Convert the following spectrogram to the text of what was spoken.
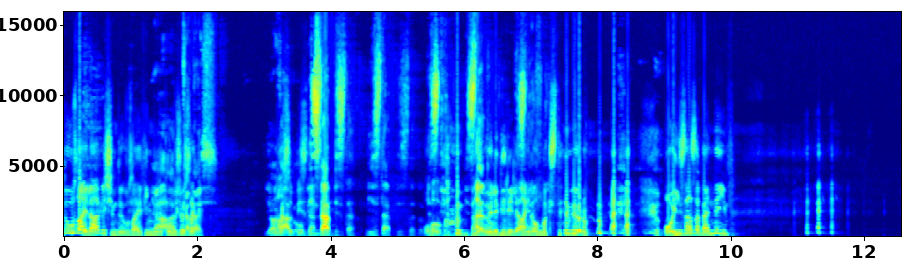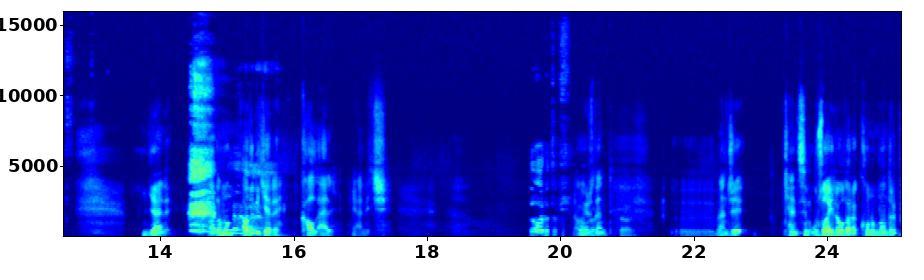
de uzaylı abi şimdi uzay filmleri Ya konuşursak. arkadaş. Yok Nasıl abi, bizden bizden biri? bizden. Bizden bizden. O bizden- ben bizden öyle biriyle aynı bizden. olmak istemiyorum. O insansa ben neyim? Yani adamın adı bir kere Kal-El yani hiç. Doğrudur. O doğru, yüzden doğru. E, bence kendisini uzaylı olarak konumlandırıp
